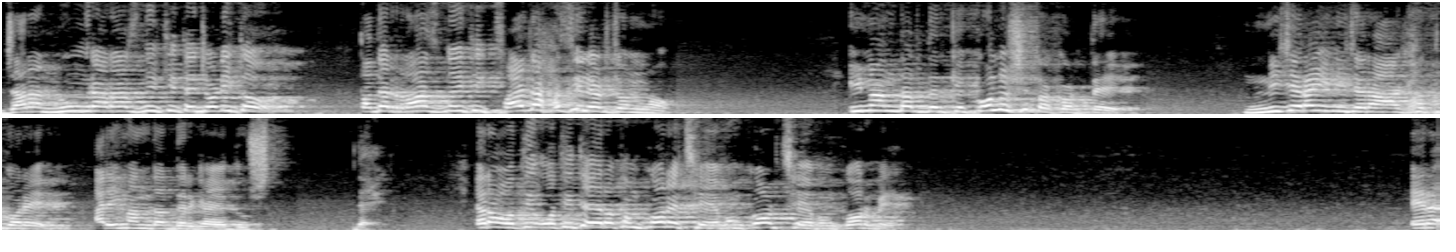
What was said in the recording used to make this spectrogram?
যারা নোংরা রাজনীতিতে জড়িত তাদের রাজনৈতিক ফায়দা হাসিলের জন্য ইমানদারদেরকে কলুষিত করতে নিজেরাই নিজেরা আঘাত করে আর ইমানদারদের গায়ে দোষ দেয়। এরা অতি অতীতে এরকম করেছে এবং করছে এবং করবে। এরা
